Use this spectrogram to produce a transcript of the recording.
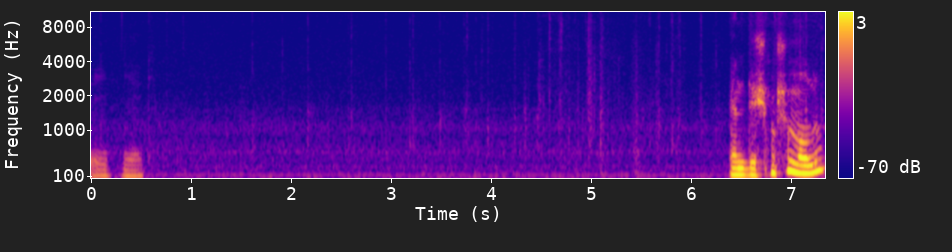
Beyitleyek. Ben düşmüşüm oğlum.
